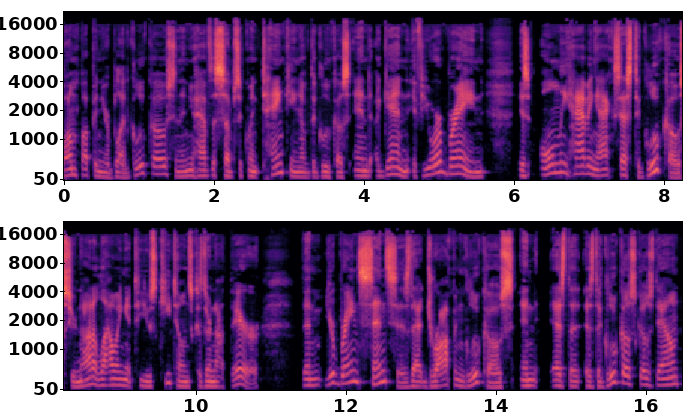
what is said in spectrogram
bump up in your blood glucose and then you have the subsequent tanking of the glucose. And again, if your brain is only having access to glucose, you're not allowing it to use ketones because they're not there then your brain senses that drop in glucose and as the as the glucose goes down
